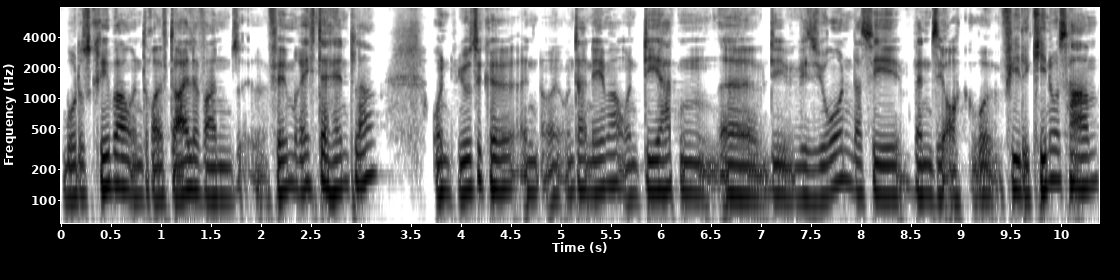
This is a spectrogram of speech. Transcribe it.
Bodo Skriber und Rolf Deile waren Filmrechtehändler und Musical-Unternehmer und die hatten äh, die Vision, dass sie, wenn sie auch viele Kinos haben,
